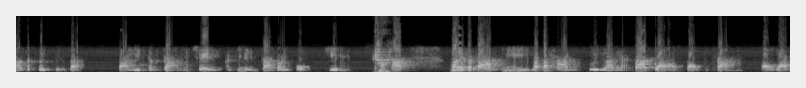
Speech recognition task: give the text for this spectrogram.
มักจะเกิดขึ้นจากสาเหตุดังกล่าวอย่างเช่น อันที่หนึ่งการบริโภคเค็มค่ะนะครับเมื่อไหร่ก็ตามที่รับประทานเกลือเนี่ยมากกว่าสองกรัมต่อวัน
